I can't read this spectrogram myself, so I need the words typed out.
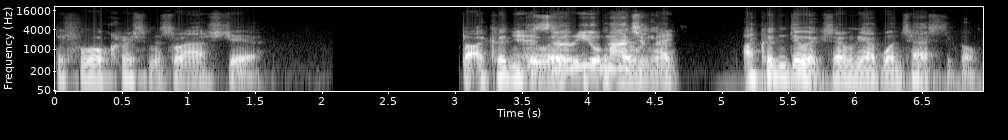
before Christmas last year, but I couldn't yeah, do so it. So you imagine, I, had, I couldn't do it because I only had one testicle.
